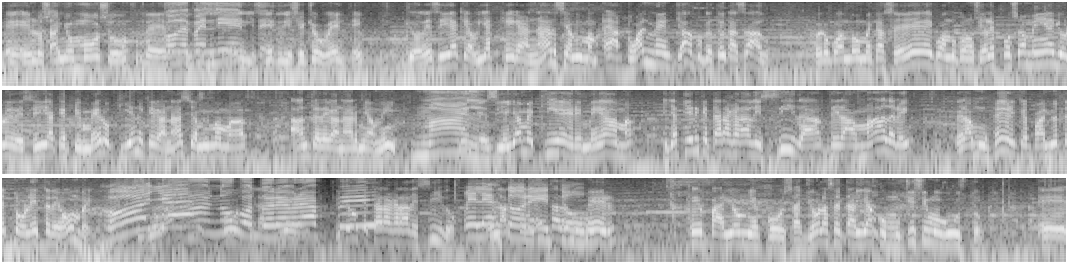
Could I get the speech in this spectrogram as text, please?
eh, en los años mozos de Codependiente. 16, 18, 20, yo decía que había que ganarse a mi mamá, eh, actualmente ya, porque estoy casado, pero cuando me casé, cuando conocí a la esposa mía, yo le decía que primero tiene que ganarse a mi mamá antes de ganarme a mí. Mal. Porque si ella me quiere, me ama, ella tiene que estar agradecida de la madre, de la mujer que parió este tolete de hombre. Oye. Yo, Ah, no, pues tú eres yo tengo que estar agradecido. Él es que parió mi esposa. Yo la aceptaría con muchísimo gusto. Eh,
